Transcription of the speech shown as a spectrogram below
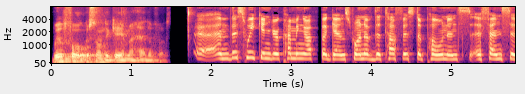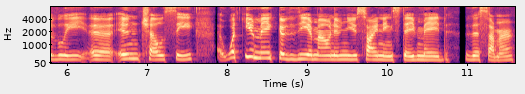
we'll focus on the game ahead of us. Uh, and this weekend, you're coming up against one of the toughest opponents offensively uh, in Chelsea. What do you make of the amount of new signings they've made this summer?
